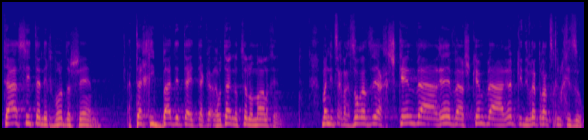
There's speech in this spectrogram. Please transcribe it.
אתה עשית לכבוד השם. אתה כיבדת את ה... רבותיי, אני רוצה לומר לכם, ואני צריך לחזור על זה, השכם והערב והשכם והערב, כי דברי תורה צריכים חיזוק.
